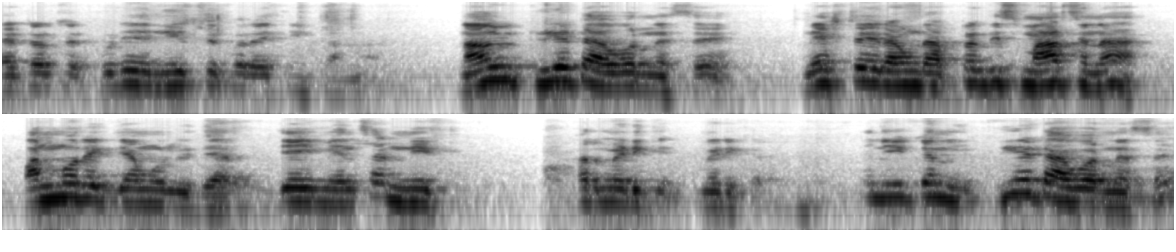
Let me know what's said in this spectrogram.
That also today newspaper I think come. Now you create awareness. eh. Next round after this March, na one more exam will be there. JEE means a NEET for medical. Medical. And you can create awareness. eh.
